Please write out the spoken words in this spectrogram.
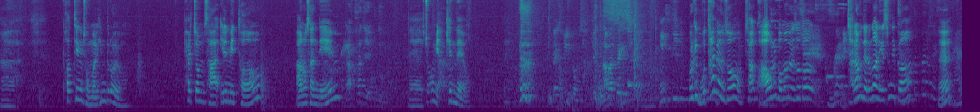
아, 퍼팅은 정말 힘들어요. 8.41m 안호사님, 약하지 형도. 네 조금 약했네요. 백스윙이 너무 작게. 나만 세게 치네. 뭐 이렇게 못하면서 자 과오를 범하면서 더. 잘하면 되는 거 아니겠습니까? 네? 맞습니다.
